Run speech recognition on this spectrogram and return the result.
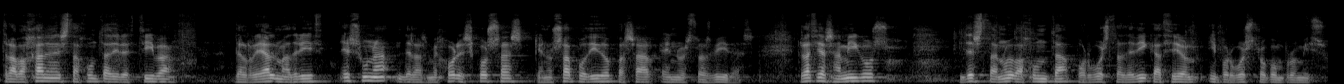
trabajar en esta junta directiva del Real Madrid es una de las mejores cosas que nos ha podido pasar en nuestras vidas. Gracias, amigos de esta nueva junta, por vuestra dedicación y por vuestro compromiso.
